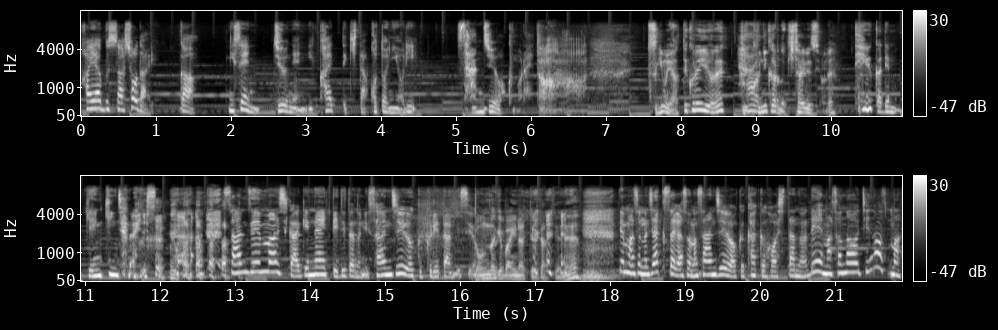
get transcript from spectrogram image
はやぶさ初代が2010年に帰ってきたことにより30億もらえた。次もやってくれるよねっていうはい国からの期待ですよね、っていうかでも現金じゃないです。3000万しかあげないって言ってたのに30億くれたんですよ。どんだけ倍になってるかっていうね、でまあその JAXA がその30億確保したので、まあ、そのうちの、まあ、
